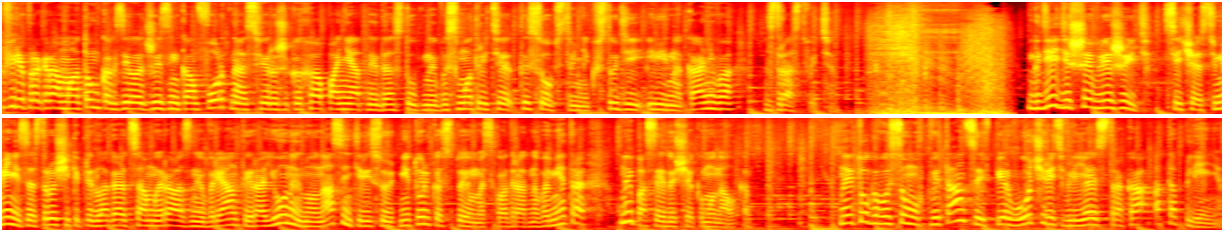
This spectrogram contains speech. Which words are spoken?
эфире программа о том, как сделать жизнь комфортной, а сфера ЖКХ понятной и доступной. Вы смотрите «Ты собственник». В студии Ирина Канева. Здравствуйте. Где дешевле жить? Сейчас в Тюмени застройщики предлагают самые разные варианты и районы, но нас интересует не только стоимость квадратного метра, но и последующая коммуналка. На итоговую сумму в квитанции в первую очередь влияет строка отопления.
